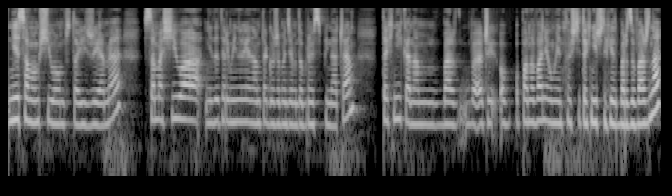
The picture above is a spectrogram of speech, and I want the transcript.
nie samą siłą tutaj żyjemy. Sama siła nie determinuje nam tego, że będziemy dobrym wspinaczem, technika nam, czyli opanowanie umiejętności technicznych jest bardzo ważne,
